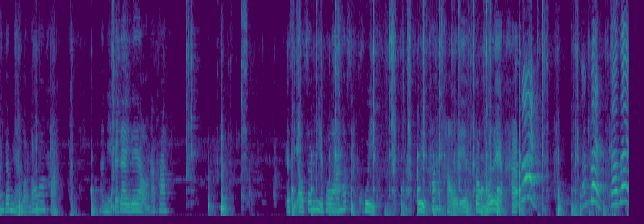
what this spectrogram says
งกับอย่างเหล่าน้อค่ะ อันนี้ก็ได้แล้วนะคะกะสิเอาซ้ำนี่เพราะว่าเขาสิคุย คุยข้ามเข่าเด้ต้องบ่แหลกค่ะดับเบิ้ลดับเบิ้ล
